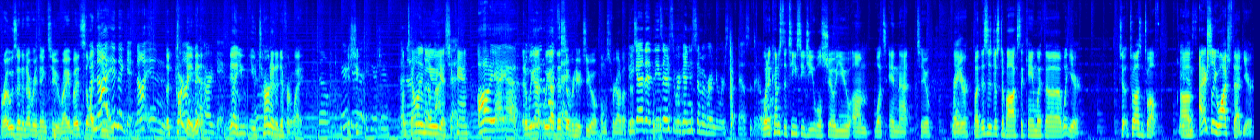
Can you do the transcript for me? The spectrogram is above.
frozen and everything too, right? But it's still But like not you, in the game, not in The card game, in the yeah. card game. Yeah, you you No. turn it a different way. No. Here's Yes, you- your, here's your. I'm telling you, yes you can. Oh yeah, yeah. And we got we got this set. over here too. Almost forgot about We this. got these are we're getting some of our newer stuff now, so they're. When it comes to TCG, we'll show you um what's in that too Right. later. But this is just a box that came with uh what year? T- 2012. Um. I actually watched that year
